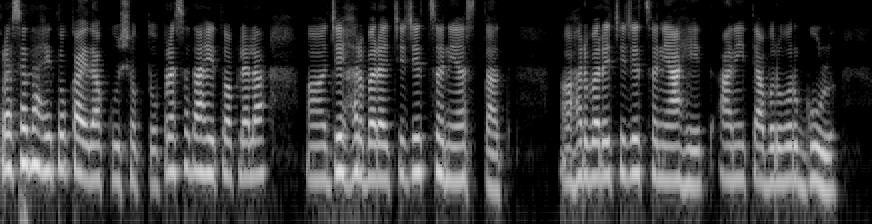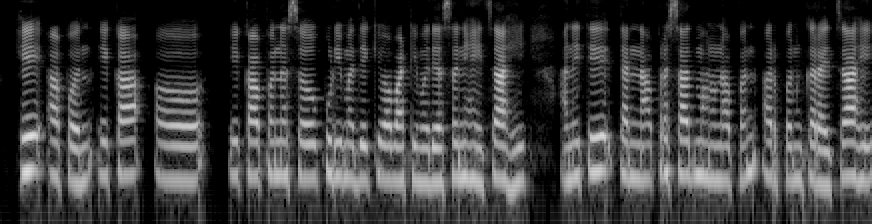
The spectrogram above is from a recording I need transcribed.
प्रसाद आहे तो काय दाखवू शकतो? प्रसाद आहे तो आपल्याला जे हरभऱ्याचे जे चणे असतात हरभऱ्याचे जे चणे आहेत आणि त्याबरोबर गूळ हे आपण एका एका आपण असं पुडीमध्ये किंवा वाटीमध्ये असं न्यायचं आहे आणि ते त्यांना प्रसाद म्हणून आपण अर्पण करायचं आहे.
